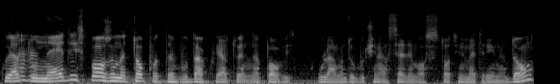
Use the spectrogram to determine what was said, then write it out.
която ага. не е да използваме топлата вода, която е на по-голяма дълбочина, 7-800 метра и надолу,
